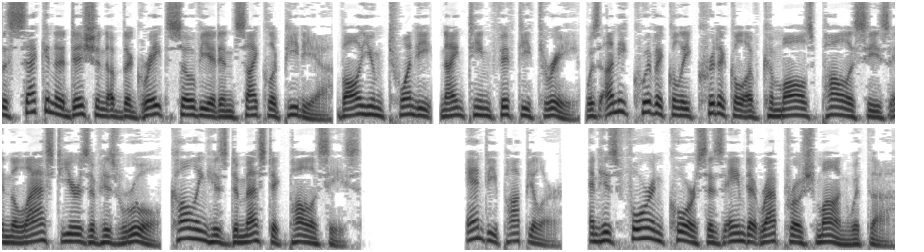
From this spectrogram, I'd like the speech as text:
The second edition of the Great Soviet Encyclopedia Volume 20, 1953 was unequivocally critical of Kemal's policies in the last years of his rule, calling his domestic policies anti-popular, and his foreign course as aimed at rapprochement with the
